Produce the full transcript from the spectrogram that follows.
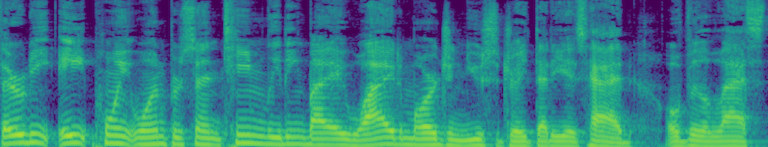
38.1% team leading by a wide margin usage rate that he has had over the last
